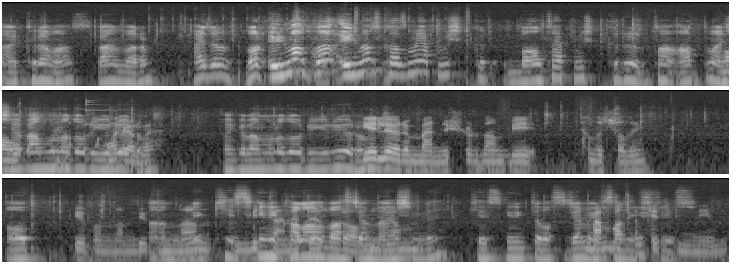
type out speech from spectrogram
Ay kıramaz. Ben varım. Haydi oğlum. Lan elmas lan elmas kazma yapmış. Kır, balta yapmış kırıyorum. Tamam attım aşağı. Ben buna doğru Aga yürüyorum. be. Kanka ben buna doğru yürüyorum. Geliyorum ben de şuradan bir kılıç alayım. Hop. Bir bundan bir Tamam, bundan. bir keskinlik tane falan de basacağım ben alacağım. şimdi. Keskinlik de basacağım. Ben efsane bastım güçlüyüz. keskinliğimiz.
